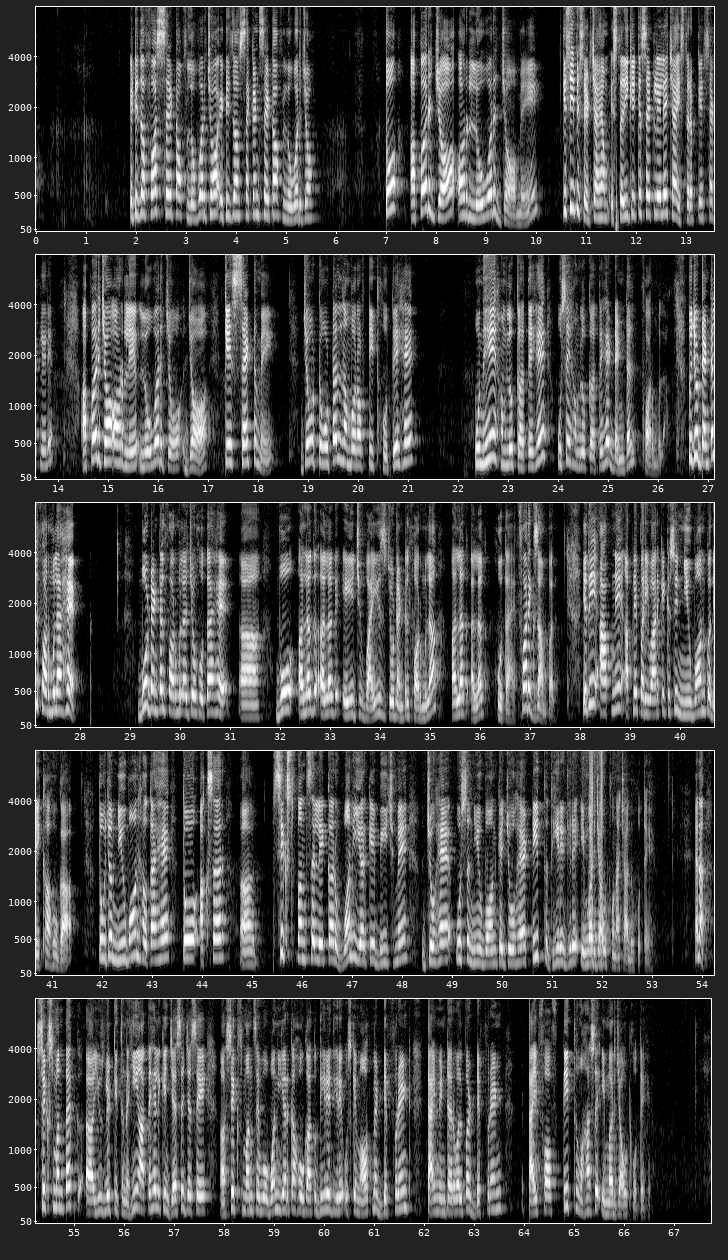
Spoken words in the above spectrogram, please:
it is the first set of lower jaw it is a second set of lower jaw तो upper jaw और lower jaw में किसी भी set चाहे हम इस तरीके के सेट ले ले, चाहे इस तरफ़ के सेट ले ले अपर जॉ और लोअर जॉ जॉ के सेट में जो टोटल नंबर ऑफ़ टीथ होते हैं उन्हें हम लोग कहते हैं उसे हम लोग कहते हैं डेंटल फॉर्मूला तो जो डेंटल फॉर्मूला है वो डेंटल फॉर्मूला जो होता है आ, वो अलग अलग एज वाइज जो डेंटल फॉर्मूला अलग अलग होता है. फॉर एग्ज़ाम्पल यदि आपने अपने परिवार के किसी न्यूबॉर्न को देखा होगा तो जो न्यूबॉर्न होता है तो अक्सर सिक्स मंथ से लेकर वन ईयर के बीच में जो है उस न्यूबॉर्न के जो है टीथ धीरे धीरे इमर्ज आउट होना चालू होते हैं। है ना? सिक्स मंथ तक यूजली टीथ नहीं आते हैं, लेकिन जैसे जैसे सिक्स मंथ से वो वन ईयर का होगा तो धीरे धीरे उसके माउथ में डिफरेंट टाइम इंटरवल पर डिफरेंट टाइप ऑफ़ टीथ वहाँ से इमर्ज आउट होते हैं।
